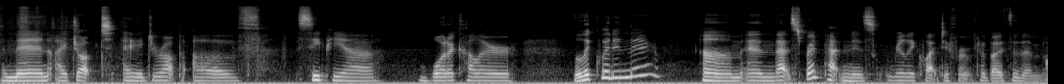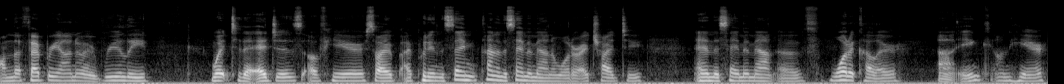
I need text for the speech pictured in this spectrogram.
And then I dropped a drop of sepia watercolor liquid in there. Um, and that spread pattern is really quite different for both of them. On the Fabriano, it really went to the edges of here. So I, I put in the same, kind of the same amount of water I tried to, and the same amount of watercolor uh, ink on here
